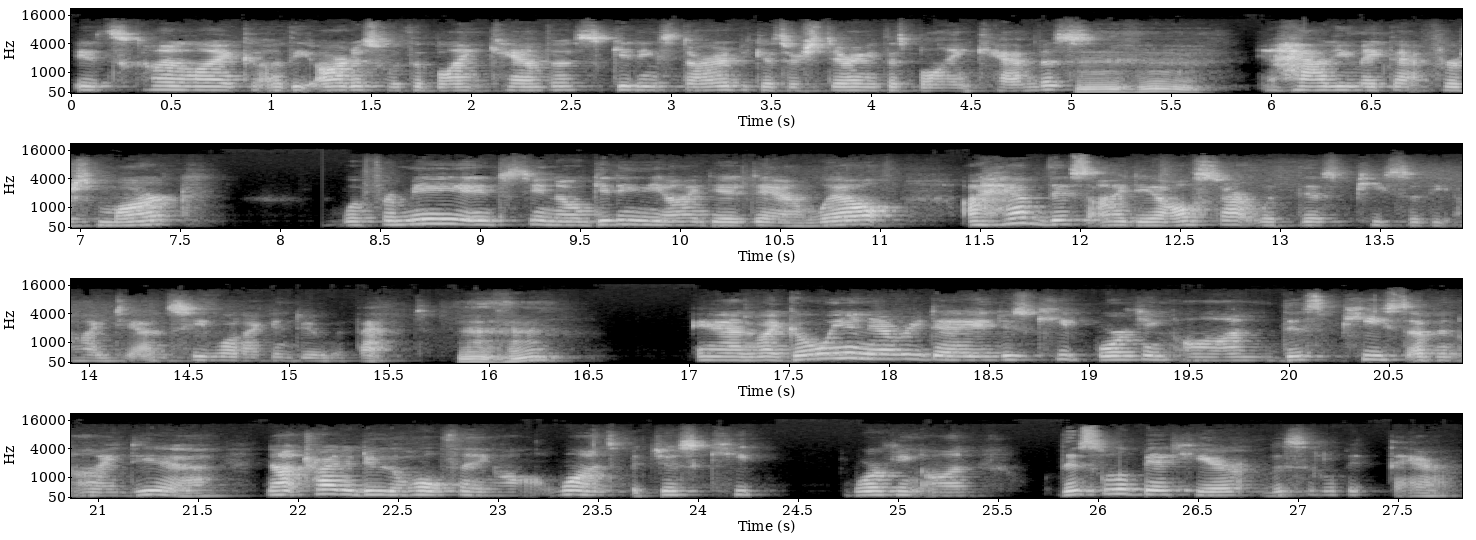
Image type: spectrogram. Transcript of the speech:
It's kind of like uh, the artist with a blank canvas getting started because they're staring at this blank canvas. Mm-hmm how do you make that first mark? Well, for me, it's, you know, getting the idea down. Well, I have this idea. I'll start with this piece of the idea and see what I can do with that. Mm-hmm. And if I go in every day and just keep working on this piece of an idea, not try to do the whole thing all at once, but just keep working on this little bit here, this little bit there.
